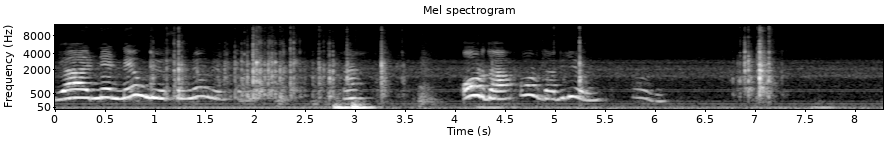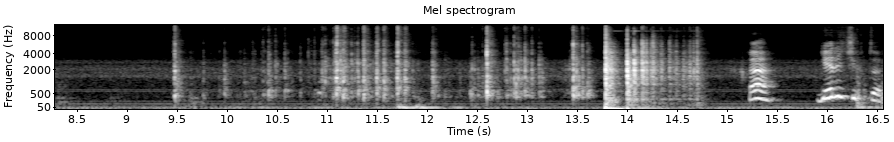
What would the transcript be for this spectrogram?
Ya ne ne oluyorsun ne oluyorsun? Heh. Orada orada biliyorum. Orada. He, geri çıktı.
